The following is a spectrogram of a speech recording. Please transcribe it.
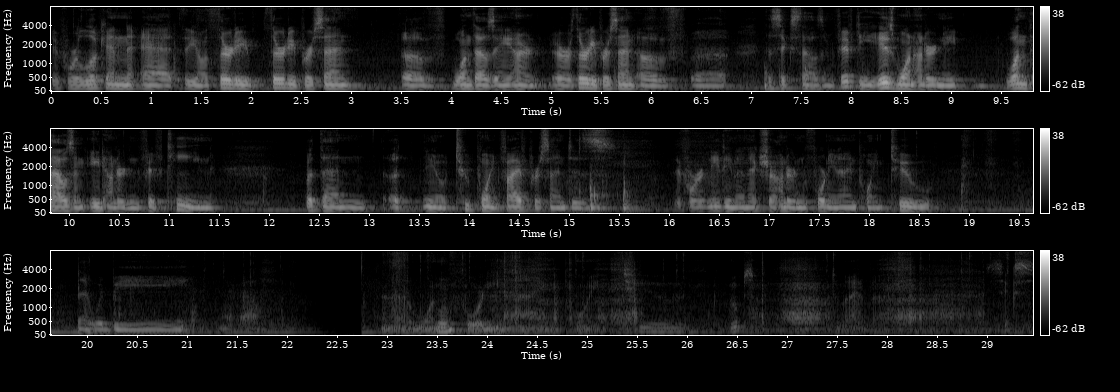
if we're looking at, you know, thirty, thirty percent of one thousand eight hundred, or thirty percent of, uh, the six thousand fifty is one hundred and eight, one thousand eight hundred and fifteen. But then, uh, you know, two point five percent is, if we're needing an extra hundred and forty-nine point two, that would be, uh, one forty-nine point two, oops, divided by six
